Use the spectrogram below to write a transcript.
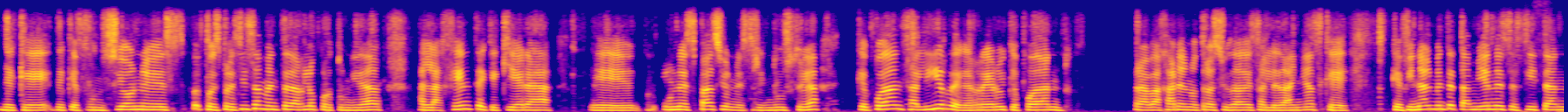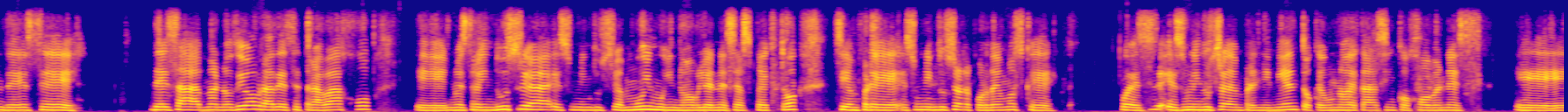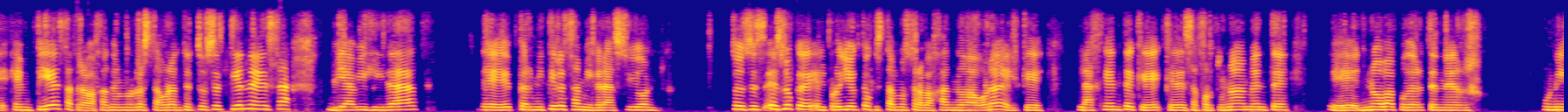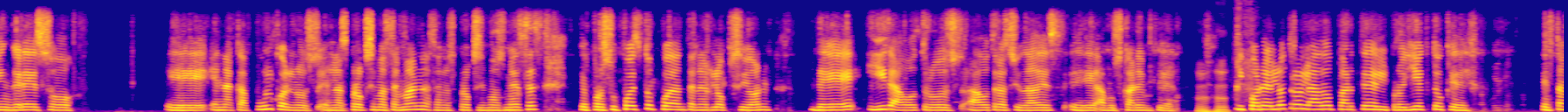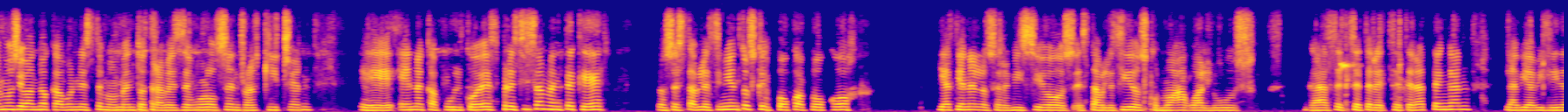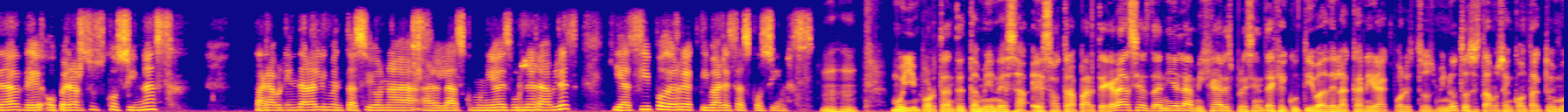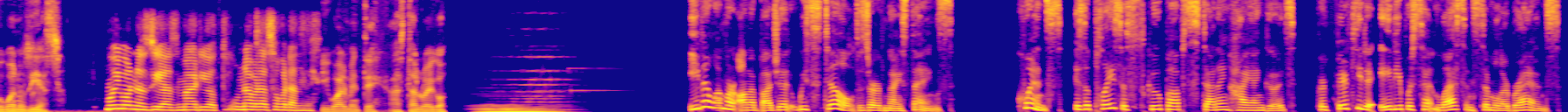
de que, de que funcione, pues precisamente dar la oportunidad a la gente que quiera eh, un espacio en nuestra industria, que puedan salir de Guerrero y que puedan trabajar en otras ciudades aledañas que, que finalmente también necesitan de ese de esa mano de obra, de ese trabajo. Eh, nuestra industria es una industria muy, muy noble en ese aspecto. Siempre es una industria, recordemos que pues es una industria de emprendimiento que uno de cada cinco jóvenes eh, empieza trabajando en un restaurante. Entonces tiene esa viabilidad de permitir esa migración. Entonces es lo que el proyecto que estamos trabajando ahora, el que la gente que, que desafortunadamente eh, no va a poder tener un ingreso eh, en Acapulco en, los, en las próximas semanas, en los próximos meses, que por supuesto puedan tener la opción de ir a otros a otras ciudades eh, a buscar empleo. Y por el otro lado, parte del proyecto que estamos llevando a cabo en este momento a través de World Central Kitchen eh, en Acapulco es precisamente que los establecimientos que poco a poco ya tienen los servicios establecidos como agua, luz, gas, etcétera, etcétera, tengan la viabilidad de operar sus cocinas para brindar alimentación a, las comunidades vulnerables y así poder reactivar esas cocinas. Muy importante también esa, esa otra parte. Gracias Daniela Mijares, presidenta ejecutiva de la Canirac por estos minutos. Estamos en contacto y muy buenos días. Muy buenos días, Mario. Un abrazo grande. Igualmente, hasta luego. Even when we're on a budget, we still deserve nice things. Quince is a place to scoop up stunning high-end goods for 50 to 80% less than similar brands.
